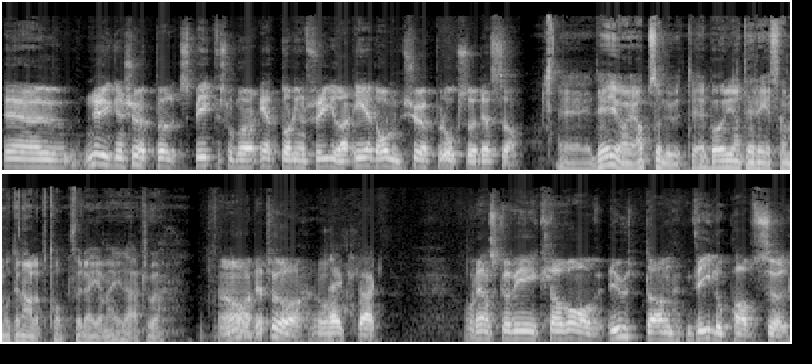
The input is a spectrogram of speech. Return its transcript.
Eh, Nygren köper spikförslag 1 avdelning 4. Edholm köper också dessa. Eh, det gör jag absolut. Det är början till resan mot en alptopp för dig och mig där tror jag. Ja, det tror jag. Och, Exakt. Och den ska vi klara av utan vilopauser.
